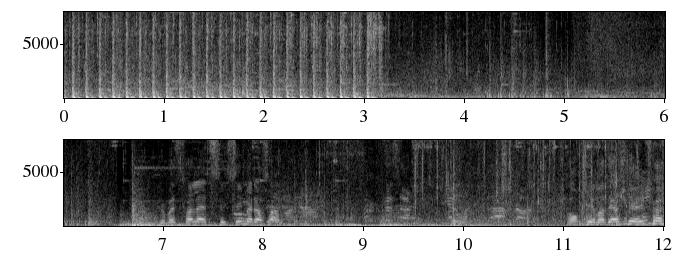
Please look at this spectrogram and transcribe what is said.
Du bist verletzt. Ich sehe mir das an. Braucht jemand erste Hilfe?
